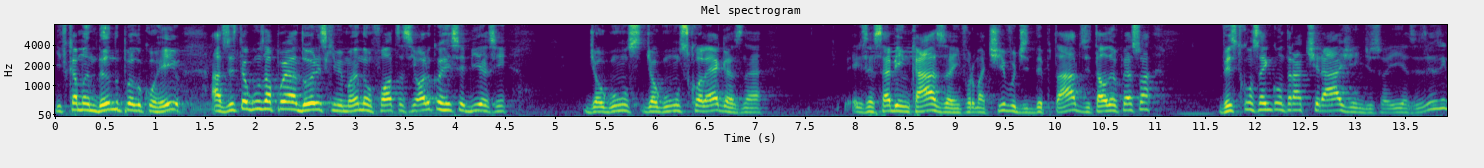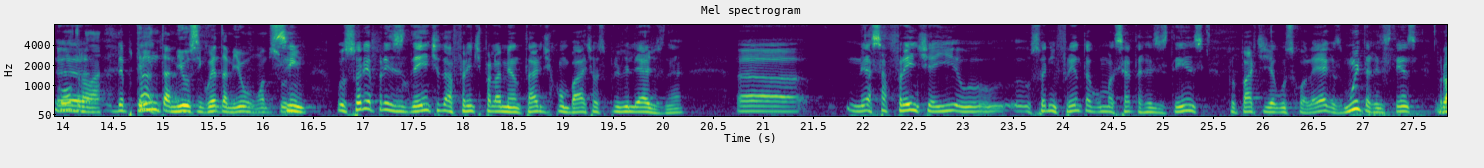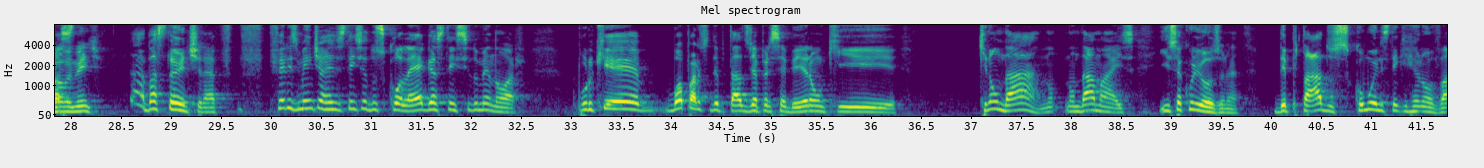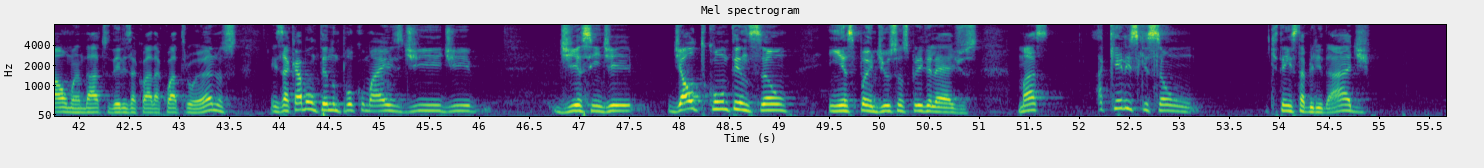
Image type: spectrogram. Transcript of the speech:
E ficar mandando pelo correio. Às vezes tem alguns apoiadores que me mandam fotos assim, olha o que eu recebi assim, de alguns, de alguns colegas, né? Eles recebem em casa informativo de deputados e tal, daí eu peço, ah, vê se tu consegue encontrar a tiragem disso aí. Às vezes eles encontram é, lá deputado, 30 mil, 50 mil, um absurdo. Sim. O senhor é presidente da Frente Parlamentar de Combate aos Privilégios, né? Uh, nessa frente aí, o, o senhor enfrenta alguma certa resistência por parte de alguns colegas? Muita resistência, provavelmente? Ah, bastante, né? Felizmente a resistência dos colegas tem sido menor. Porque boa parte dos deputados já perceberam que, que não dá, não, não dá mais. E isso é curioso, né? Deputados, como eles têm que renovar o mandato deles a cada quatro anos, eles acabam tendo um pouco mais de, de, de assim, de, de autocontenção em expandir os seus privilégios. Mas aqueles que são que têm estabilidade,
